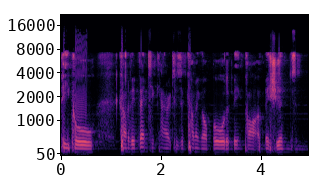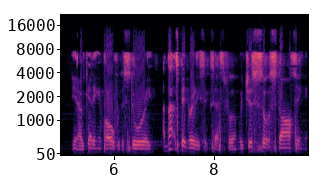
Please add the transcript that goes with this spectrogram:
people kind of inventing characters and coming on board and being part of missions and you know getting involved with the story. And that's been really successful. And we're just sort of starting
